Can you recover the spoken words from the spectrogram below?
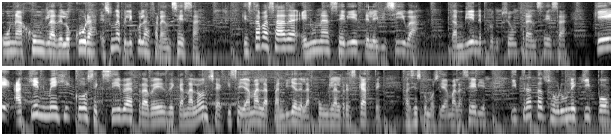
Una jungla de locura. Es una película francesa que está basada en una serie televisiva también de producción francesa, que aquí en México se exhibe a través de Canal 11. Aquí se llama La Pandilla de la Jungla al Rescate, así es como se llama la serie. Y trata sobre un equipo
